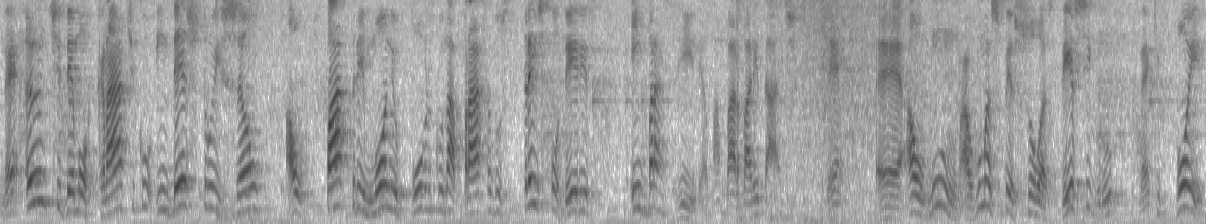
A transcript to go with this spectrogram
né, antidemocrático em destruição ao patrimônio público na Praça dos Três Poderes em Brasília. Uma barbaridade, né? é, algum, algumas pessoas desse grupo, né, que foi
